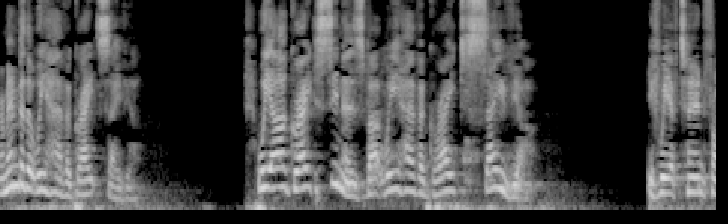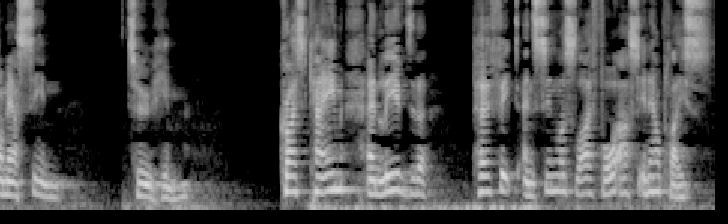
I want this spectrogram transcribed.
remember that we have a great Saviour. We are great sinners, but we have a great Saviour if we have turned from our sin to Him. Christ came and lived the perfect and sinless life for us in our place.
